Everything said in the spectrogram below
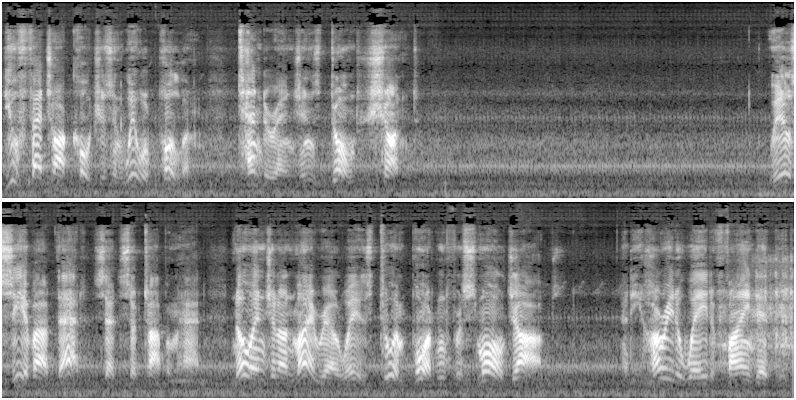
You fetch our coaches and we will pull them. Tender engines don't shunt. We'll see about that, said Sir Topham Hatt. No engine on my railway is too important for small jobs and he hurried away to find Edward.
